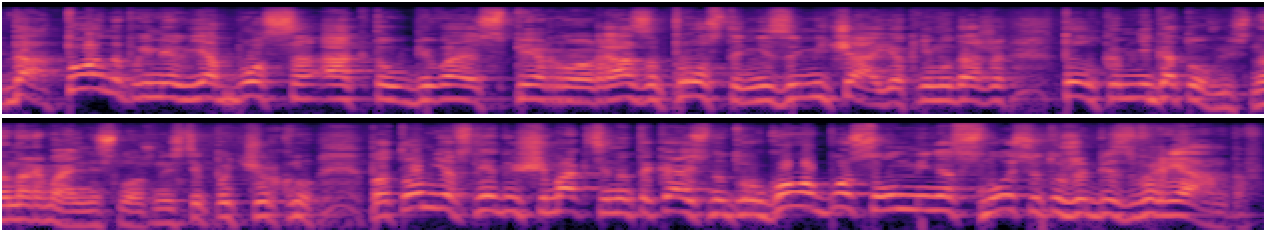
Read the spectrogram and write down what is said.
Да, то, например, я босса акта убиваю с первого раза, просто не замечаю, я к нему даже толком не готовлюсь на нормальной сложности, подчеркну. Потом я в следующем акте натыкаюсь на другого босса, он меня сносит уже без вариантов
